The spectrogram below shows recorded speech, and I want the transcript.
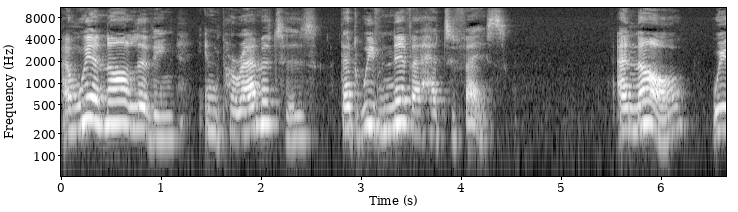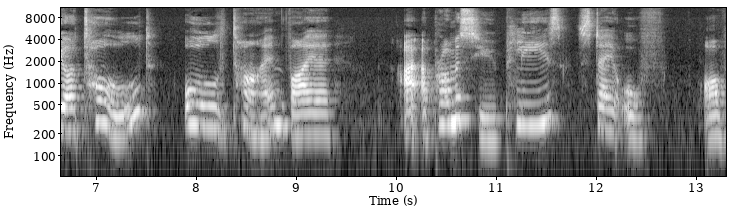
And we are now living in parameters that we've never had to face. And now we are told all the time via, I, I promise you, please stay off of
